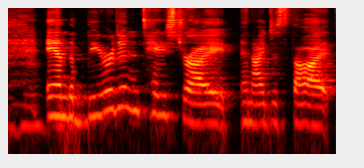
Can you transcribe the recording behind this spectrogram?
Mm-hmm. And the beer didn't taste right. And I just thought,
